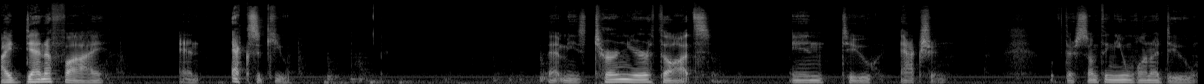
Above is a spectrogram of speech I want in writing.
Identify and execute that means turn your thoughts into action. If there's something you want to do,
